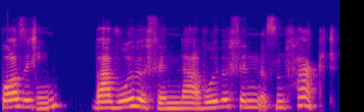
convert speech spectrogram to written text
vor sich gingen war Wohlbefinden da. Wohlbefinden ist ein Fakt.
